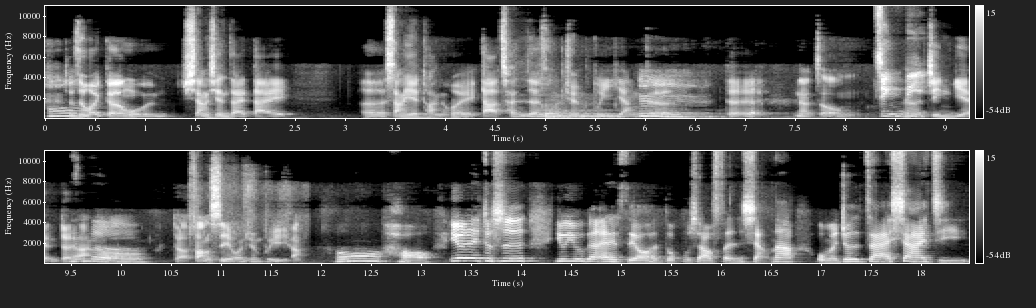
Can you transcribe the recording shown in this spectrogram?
哦。就是会跟我们像现在带呃商业团会大成人完全不一样的、嗯。的那种经历。呃经验，对啊，然后对啊，方式也完全不一样。哦，好，因为就是悠悠跟 Alice 有很多故事要分享，那我们就是在下一集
